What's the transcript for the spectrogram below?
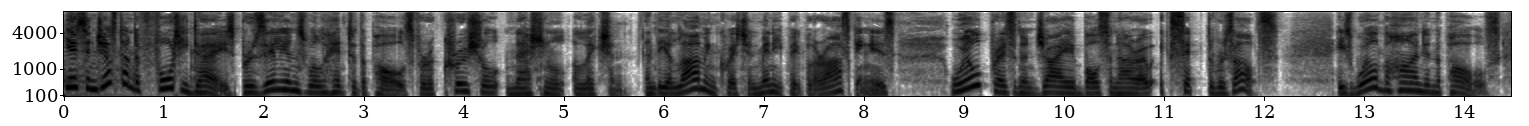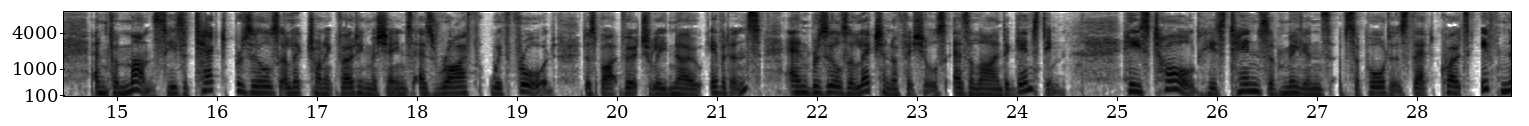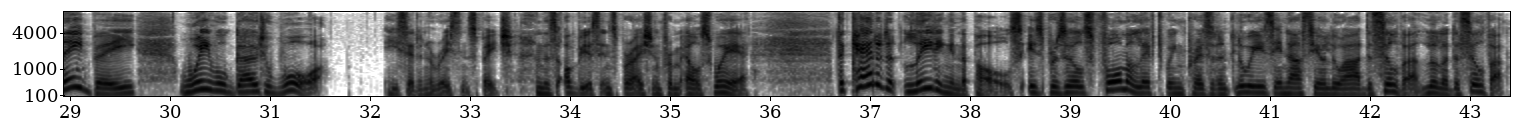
Yes, in just under 40 days, Brazilians will head to the polls for a crucial national election. And the alarming question many people are asking is Will President Jair Bolsonaro accept the results? He's well behind in the polls, and for months he's attacked Brazil's electronic voting machines as rife with fraud, despite virtually no evidence, and Brazil's election officials as aligned against him. He's told his tens of millions of supporters that, quotes, if need be, we will go to war he said in a recent speech, and there's obvious inspiration from elsewhere. The candidate leading in the polls is Brazil's former left-wing president Luiz Inácio Lula da Silva, Lula da Silva.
